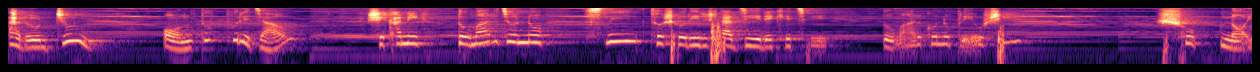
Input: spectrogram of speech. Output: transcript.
আর অর্জুন, অন্তঃপুরে যাও। সেখানে তোমার জন্য স্নিগ্ধ শরীর সাজিয়ে রেখেছে তোমার কোনো প্রেয়সী। শোক নয়,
